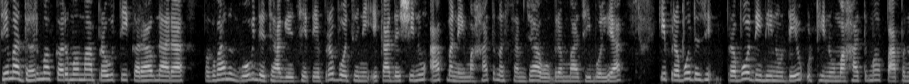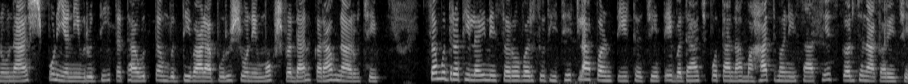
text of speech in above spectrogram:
જેમાં ધર્મ કર્મમાં પ્રવૃત્તિ કરાવનારા ભગવાન ગોવિંદ જાગે છે, તે પ્રબોધની એકાદશીનું આપ મને મહાત્મ સમજાવો. બ્રહ્માજી બોલ્યા કે પ્રબોધજી, પ્રબોધિનીનું દેવ ઉઠીનું મહાત્મ, પાપનો નાશ, પુણ્યની વૃદ્ધિ તથા ઉત્તમ બુદ્ધિવાળા પુરુષોને મોક્ષ પ્રદાન કરાવનારું છે. સમુદ્રથી લઈને સરોવર સુધી જેટલા પણ તીર્થ છે તે બધા જ પોતાના મહાત્માની સાથે જ ગર્જના કરે છે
